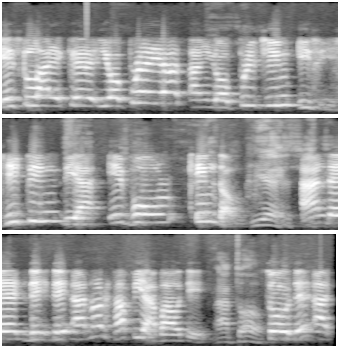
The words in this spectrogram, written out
It's like uh, your prayers and your preaching is hitting their evil kingdom. Yes. And uh, they, they are not happy about it. At all. So they are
